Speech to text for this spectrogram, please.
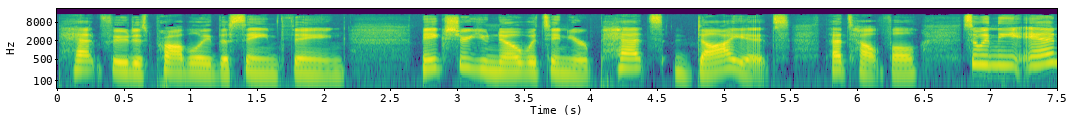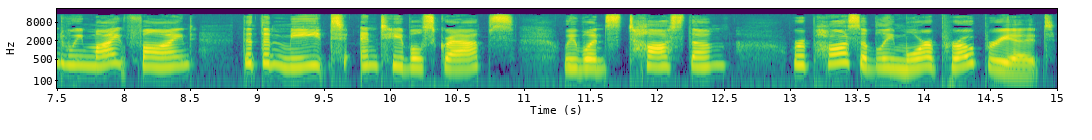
pet food is probably the same thing. Make sure you know what's in your pet's diets. That's helpful. So, in the end, we might find that the meat and table scraps, we once tossed them were possibly more appropriate.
